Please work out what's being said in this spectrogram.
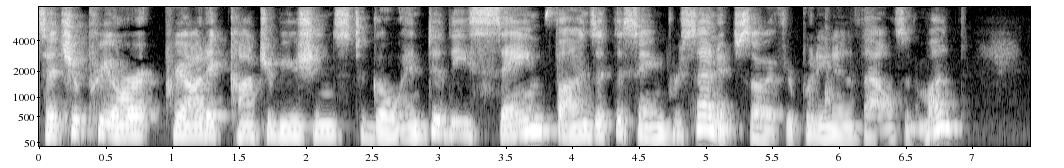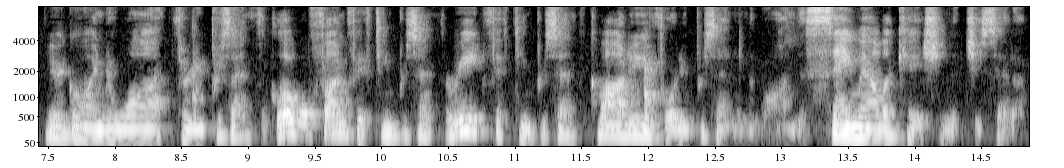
Set your periodic contributions to go into these same funds at the same percentage. So if you're putting in a thousand a month, you're going to want 30% the global fund, 15% the REIT, 15% the commodity, 40% in the bond, the same allocation that you set up.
